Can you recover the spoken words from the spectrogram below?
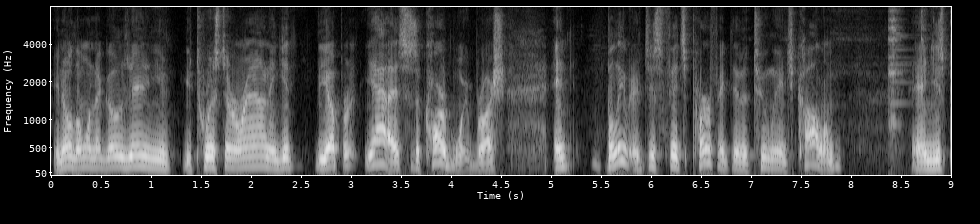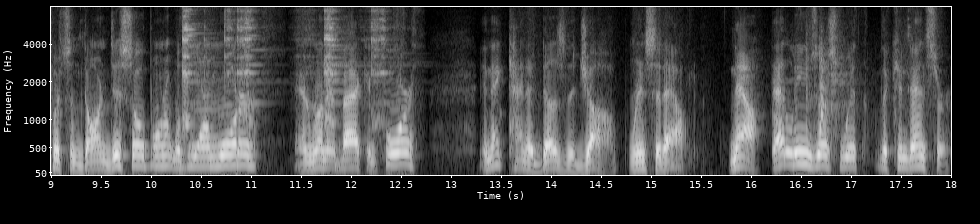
You know, the one that goes in and you, you twist it around and get the upper, yeah, this is a carboy brush. And believe it, it just fits perfect in a two inch column. And you just put some Dawn dish soap on it with warm water and run it back and forth. And that kind of does the job. Rinse it out. Now, that leaves us with the condenser.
